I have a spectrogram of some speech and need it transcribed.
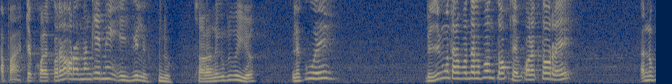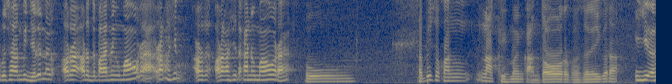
apa debt kolektornya orang nang kene iki lho. Duh, carane kepiye ya? Lah gue biasanya mau telepon-telepon tok debt kolektore. Anu perusahaan pinjolan orang orang depan rumah ora orang kasih orang, kasih tekan rumah ora. Oh. Tapi sokan nagih main kantor bahasanya iku ora? Iya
